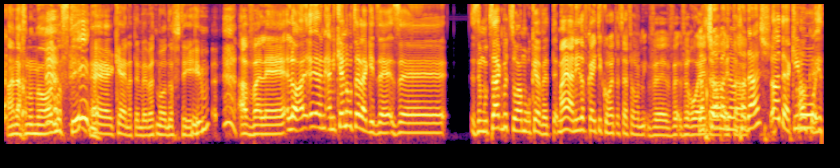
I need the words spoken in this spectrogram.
אנחנו מאוד מפתיעים. אה, כן, אתם באמת מאוד מפתיעים. אבל אה, לא, אני כן רוצה להגיד, זה, זה, מוצג בצורה מורכבת. מאיה, אני דווקא הייתי קורא את הספר ורואה את ה... לחשוב על זה מחדש? לא יודע, כאילו, אוקיי.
